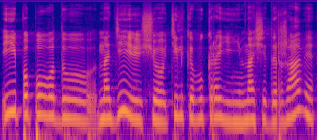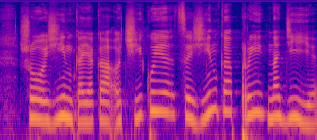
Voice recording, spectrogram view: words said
І по поводу надії, що тільки в Україні, в нашій державі, що жінка, яка очікує, це жінка при надії.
